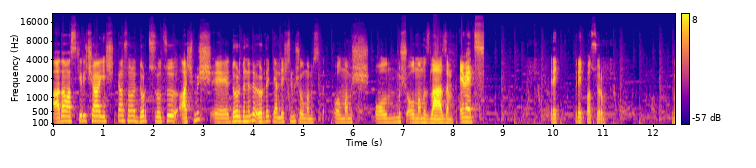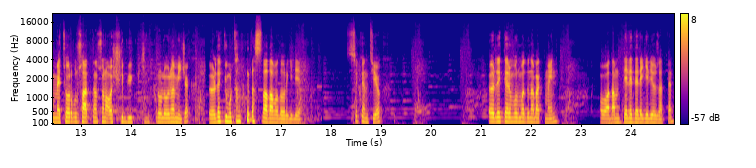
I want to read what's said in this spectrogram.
Adam askeri çağa geçtikten sonra 4 slotu açmış. E, 4'üne de ördek yerleştirmiş olmamız olmamış olmuş olmamız lazım. Evet. Direkt direkt basıyorum. Çünkü Meteor bu saatten sonra aşırı büyük bir kilit rol oynamayacak. Ördek yumurtaları nasıl adama doğru gidiyor. Sıkıntı yok. Ördeklerin vurmadığına bakmayın. O adam dele dele geliyor zaten.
